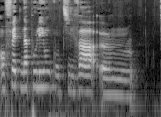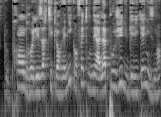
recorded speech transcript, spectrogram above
en fait, Napoléon, quand il va euh, prendre les articles organiques, en fait, on est à l'apogée du gallicanisme, hein,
